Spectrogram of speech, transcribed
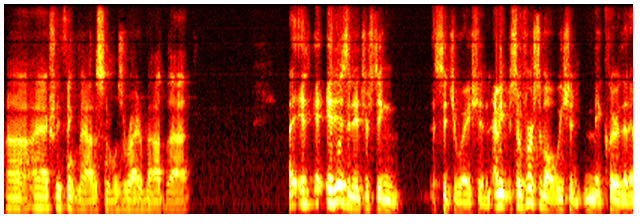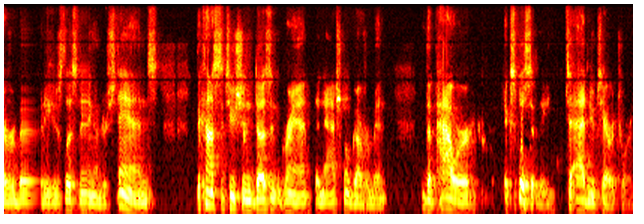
uh, I actually think Madison was right about that. It, it is an interesting situation. I mean, so first of all, we should make clear that everybody who's listening understands the Constitution doesn't grant the national government the power explicitly to add new territory.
